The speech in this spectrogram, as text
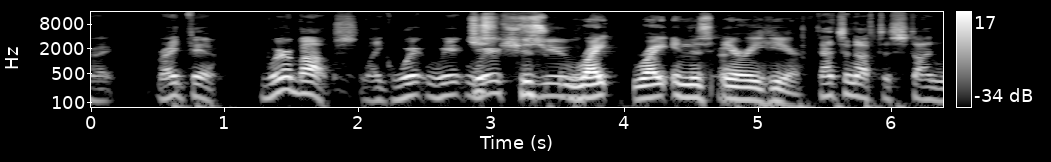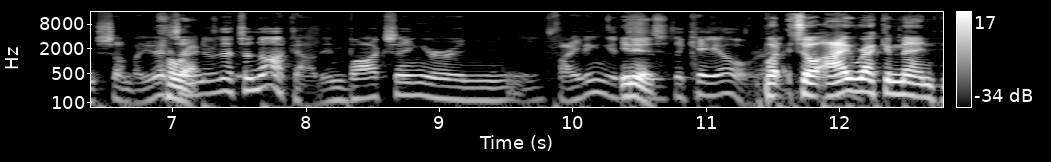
Right. Right there. Whereabouts? Like where? Where, Just, where should just you? right, right in this area here. That's enough to stun somebody. That's Correct. A, that's a knockout in boxing or in fighting. It's, It is. It's a KO. Right? But so I recommend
